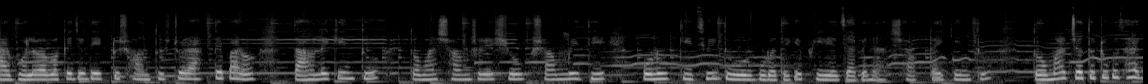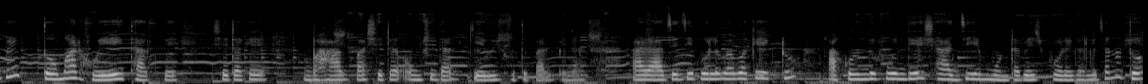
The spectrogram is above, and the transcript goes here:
আর ভোলে বাবাকে যদি একটু সন্তুষ্ট রাখতে পারো, তাহলে কিন্তু তোমার সংসারে সুখ সমৃদ্ধি কোনো কিছুই দূর বুড়ো থেকে ফিরে যাবে না। সবটাই কিন্তু তোমার যতটুকু থাকবে, তোমার হয়েই থাকবে। সেটাকে ভাগ বা সেটার অংশীদার কেউই হতে পারবে না। আর আজ যে বলে বাবাকে একটু আকন্দ ফুল দিয়ে সাজিয়ে মনটা বেশ ভরে গেল, জানো তো?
